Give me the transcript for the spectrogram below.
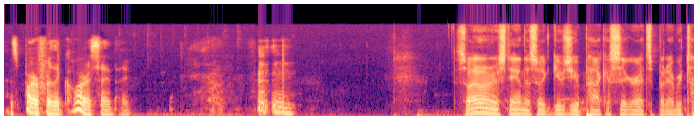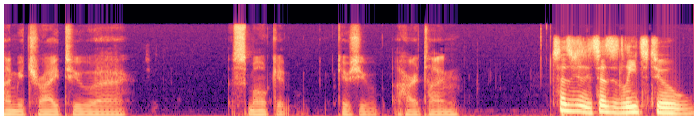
that's par for the course, I think. So I don't understand this. So it gives you a pack of cigarettes, but every time you try to uh, smoke, it gives you a hard time. It says it says it leads to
